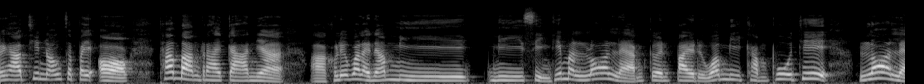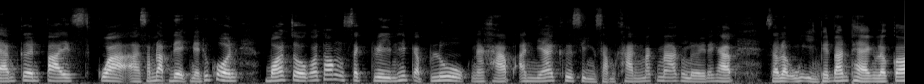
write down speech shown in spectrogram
นะครับ ที่น้องจะไปออก ถ้าบางรายการเนี่ย เขาเรียกว่าอะไรนะมีมีสิ่งที่มันล่อแหลมเกินไป หรือว่ามีคำพูดที่ล่อแหลมเกินไปกว่าอ่าสำหรับเด็กเนี่ยทุกคนบอสโจก็ต้องสกรีนให้กับลูกนะครับอันนี้คือสิ่งสำคัญมากๆเลยนะครับสำหรับอุงอิงเพชรบ้านแพง แล้วก็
